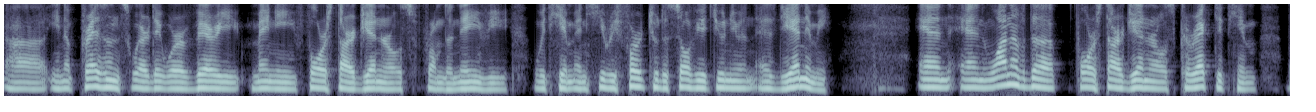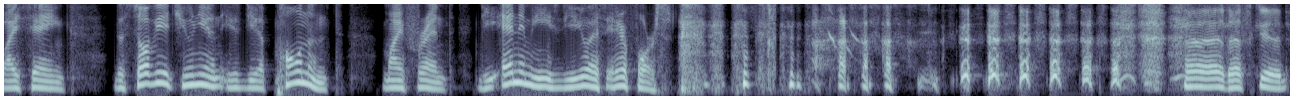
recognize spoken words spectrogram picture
uh, in a presence where there were very many four-star generals from the navy with him, and he referred to the Soviet Union as the enemy and and one of the four star generals corrected him by saying the soviet union is the opponent my friend the enemy is the US Air Force. uh, that's good.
